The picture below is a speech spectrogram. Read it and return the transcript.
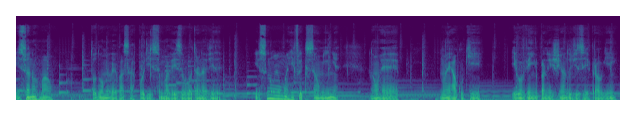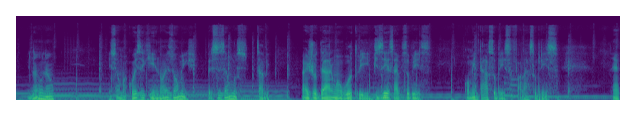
Isso é normal. Todo homem vai passar por isso uma vez ou outra na vida. Isso não é uma reflexão minha, não é não é algo que eu venho planejando dizer para alguém. Não, não. Isso é uma coisa que nós homens precisamos, sabe, ajudar um ao outro e dizer, sabe, sobre isso. Comentar sobre isso, falar sobre isso. É.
